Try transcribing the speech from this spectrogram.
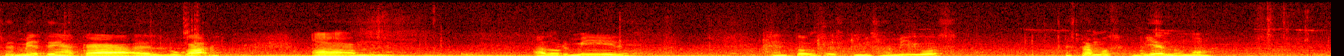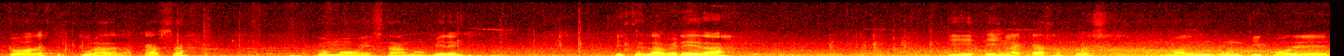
se meten acá al lugar a, a dormir. Entonces, mis amigos, estamos viendo, ¿no? Toda la estructura de la casa, cómo está, ¿no? Miren, esta es la vereda y en la casa pues no hay ningún tipo de,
